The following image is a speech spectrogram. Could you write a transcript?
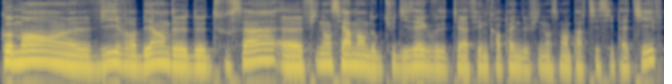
comment euh, vivre bien de, tout ça euh, financièrement. Donc tu disais que tu as fait une campagne de financement participatif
